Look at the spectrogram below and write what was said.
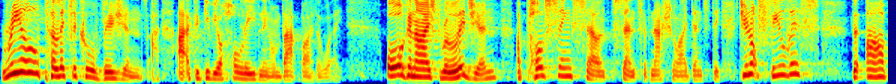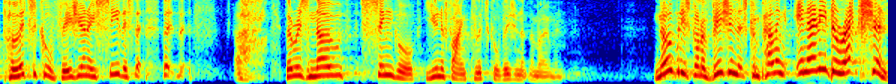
real political visions. I, I, could give you a whole evening on that, by the way. Organized religion, a pulsing sense of national identity. Do you not feel this? That our political vision, you see this, that, that, that oh, there is no single unifying political vision at the moment. Nobody's got a vision that's compelling in any direction.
